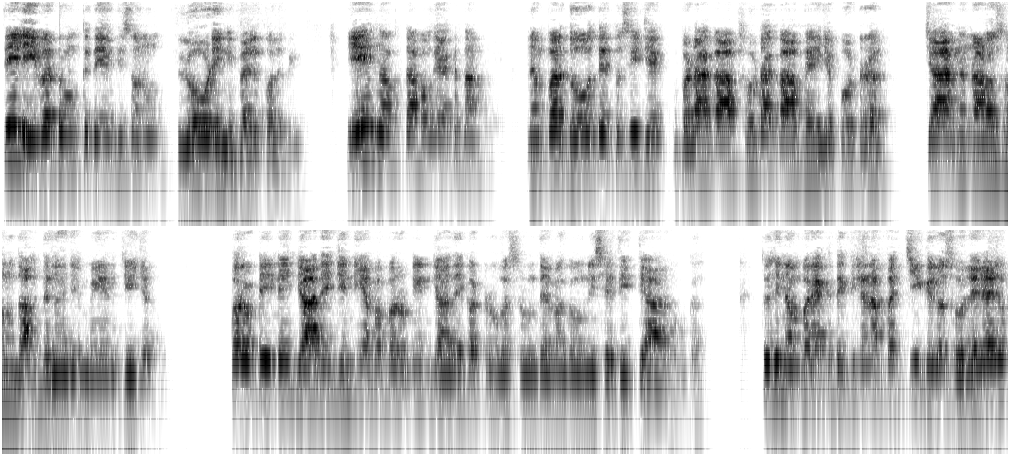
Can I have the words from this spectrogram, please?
ਤੇ ਲੀਵਰ ਟੋਨਕ ਦੇਣ ਦੀ ਤੁਹਾਨੂੰ ਲੋੜ ਹੀ ਨਹੀਂ ਬਿਲਕੁਲ ਵੀ। ਇਹ ਨੁਕਤਾ ਹੋ ਗਿਆ ਇੱਕ ਤਾਂ। ਨੰਬਰ 2 ਤੇ ਤੁਸੀਂ ਜੇ ਬੜਾ ਕਾਫ, ਛੋਟਾ ਕਾਫ ਹੈ, ਜੇ ਪਾਊਡਰ ਚਾਰਨ ਨਾਲੋਂ ਤੁਹਾਨੂੰ ਦੱਸ ਦੇਣਾ ਜੇ ਮੇਨ ਚੀਜ਼। ਪ੍ਰੋਟੀਨ ਨਹੀਂ ਜ਼ਿਆਦਾ, ਜਿੰਨੀ ਆਪਾਂ ਪ੍ਰੋਟੀਨ ਜ਼ਿਆਦਾ ਕਟਰੂ ਬਸਰੂ ਦੇਵਾਂਗੇ, ਉਨੀ ਛੇਤੀ ਤਿਆਰ ਹੋਊਗਾ। ਤੁਸੀਂ ਨੰਬਰ 1 ਤੇ ਕੀ ਲੈਣਾ? 25 ਕਿਲੋ ਛੋਲੇ ਲੈ ਲਓ।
